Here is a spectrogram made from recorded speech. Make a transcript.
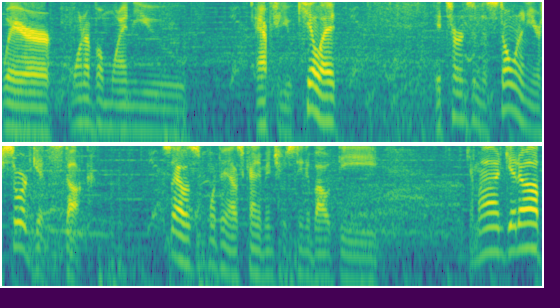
where one of them when you after you kill it it turns into stone and your sword gets stuck. So that was one thing that was kind of interesting about the Come on, get up.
